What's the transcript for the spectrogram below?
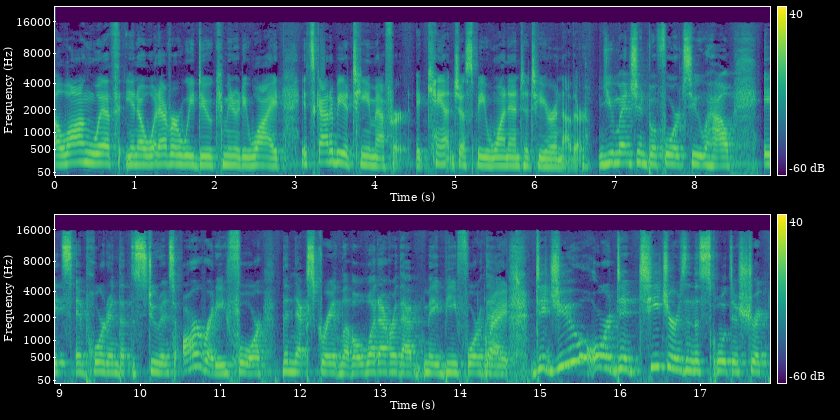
along with you know whatever we do community wide it's got to be a team effort it can't just be one entity or another you mentioned before too how it's important that the students are ready for the next grade level whatever that may be for them right. did you or did teachers in the school district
